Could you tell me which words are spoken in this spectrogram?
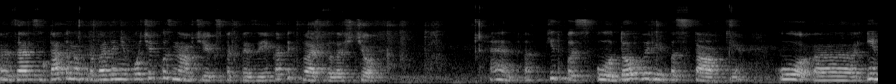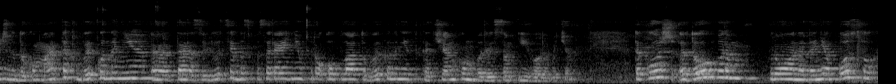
е, за результатами проведення почеркознавчої експертизи, яка підтвердила, що Е, Підпис у договорі поставки у е, інших документах виконані е, та резолюція безпосередньо про оплату виконані Ткаченком Борисом Ігоровичем. Також договором про надання послуг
